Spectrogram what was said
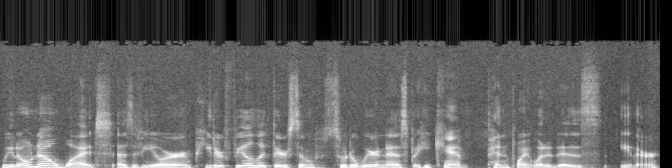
We don't know what as a viewer. Peter feels like there's some sort of weirdness, but he can't pinpoint what it is either.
